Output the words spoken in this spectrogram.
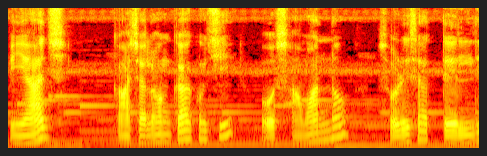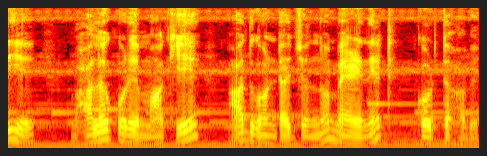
পেঁয়াজ, কাঁচা লঙ্কা কুচি ও সামান্য সরিষার তেল দিয়ে ভালো করে মাখিয়ে আধ ঘণ্টার জন্য ম্যারিনেট করতে হবে।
